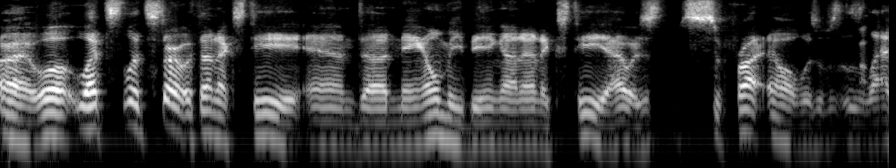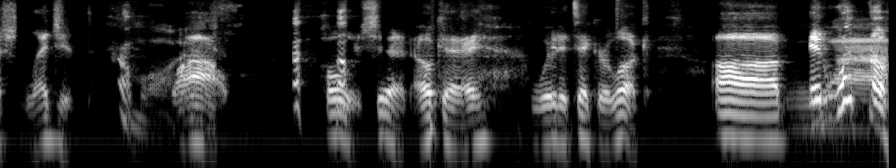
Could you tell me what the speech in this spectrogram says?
All right, well let's let's start with NXT and uh, Naomi being on NXT. I was surprised. Oh, it was, was Lash Legend. Come on. Wow. Holy shit. Okay. Way to take her look. Uh, and what the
